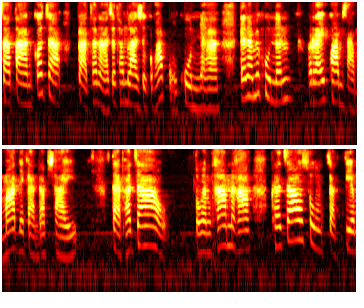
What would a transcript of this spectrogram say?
ซาตานก็จะปรารถนาจะทำลายสุขภาพของคุณนะคะและทำให้คุณนั้นไร้ความสามารถในการรับใช้ แต่พระเจ้าตรงกันข้ามนะคะ พระเจ้าทรงจัดเตรียม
